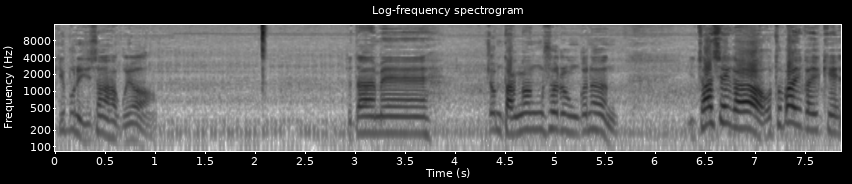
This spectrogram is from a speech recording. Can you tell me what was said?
기분이 이상하고요. 그 다음에 좀 당황스러운 거는 이 자세가 오토바이가 이렇게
